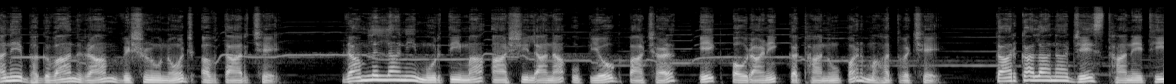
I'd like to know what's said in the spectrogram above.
અને ભગવાન રામ વિષ્ણુનો જ અવતાર છે. રામલલ્લાની મૂર્તિમાં આ શિલાના ઉપયોગ પાછળ એક પૌરાણિક કથાનું પણ મહત્વ છે. કારકાલાના જે સ્થાનેથી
